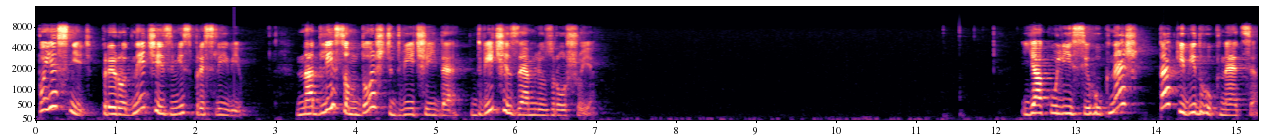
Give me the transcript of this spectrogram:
Поясніть природничий зміст прислів'їв. Над лісом дощ двічі йде, двічі землю зрошує. Як у лісі гукнеш, так і відгукнеться.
